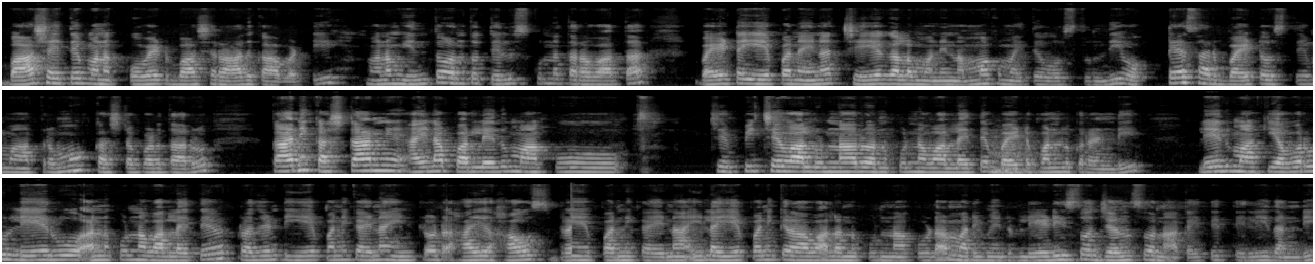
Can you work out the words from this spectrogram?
భాష అయితే మనకు కోవిడ్ భాష రాదు కాబట్టి మనం ఎంతో అంతో తెలుసుకున్న తర్వాత బయట ఏ పనైనా చేయగలం అనే నమ్మకం అయితే వస్తుంది. ఒకటేసారి బయట వస్తే మాత్రము కష్టపడతారు. కానీ కష్టాన్ని అయినా పర్లేదు మాకు చెప్పించే వాళ్ళు ఉన్నారు అనుకున్న వాళ్ళైతే బయట పనులకు రండి. లేదు మాకు ఎవరు లేరు అనుకున్న వాళ్ళైతే ప్రజెంట్ ఏ పనికైనా ఇంట్లో హై హౌస్ ఏ పనికైనా ఇలా ఏ పనికి రావాలనుకున్నా కూడా మరి మీరు లేడీసో జెంట్సో నాకైతే తెలియదండి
